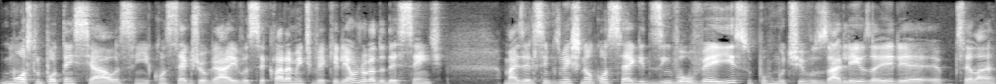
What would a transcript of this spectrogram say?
mostra um potencial, assim, e consegue jogar, e você claramente vê que ele é um jogador decente, mas ele simplesmente não consegue desenvolver isso por motivos alheios a ele, é, é, sei lá,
